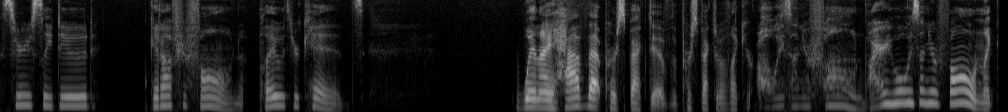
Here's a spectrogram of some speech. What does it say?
seriously, dude, get off your phone, play with your kids when I have that perspective, the perspective of like, you're always on your phone. Why are you always on your phone? Like,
